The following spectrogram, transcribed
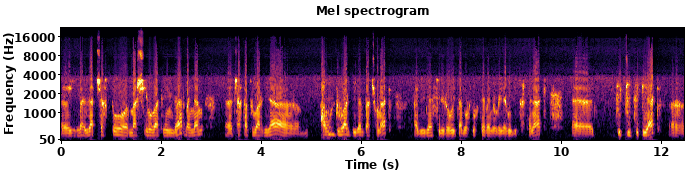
uh, txarto masibo bat egin behar, baina uh, txartatu behar dira uh, ahulduak diren pertsonak, adibidez, zilero eta bosturte baino gehiago dituztenak, uh, tipi-tipiak, uh,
